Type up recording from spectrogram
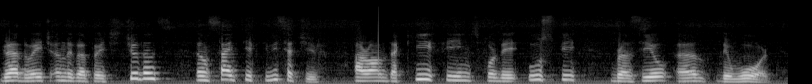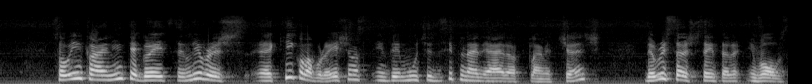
graduate, undergraduate students, and scientific initiative around the key themes for the USP, Brazil, and the world. So INCLINE integrates and leverages uh, key collaborations in the multidisciplinary area of climate change. The research center involves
